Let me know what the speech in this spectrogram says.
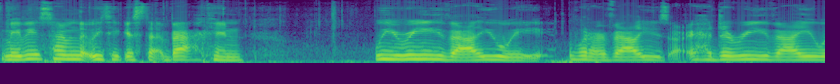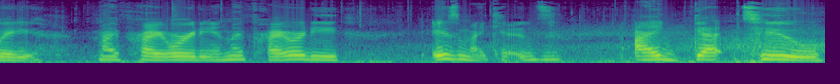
Maybe it's time that we take a step back and we reevaluate what our values are. I had to reevaluate my priority, and my priority is my kids. I get to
